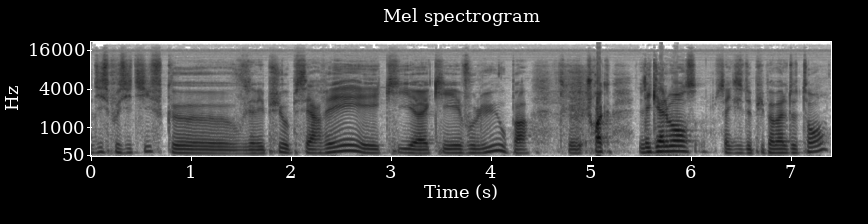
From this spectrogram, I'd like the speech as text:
dispositif que vous avez pu observer et qui, euh, qui évolue ou pas? Je crois que légalement, ça existe depuis pas mal de temps.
